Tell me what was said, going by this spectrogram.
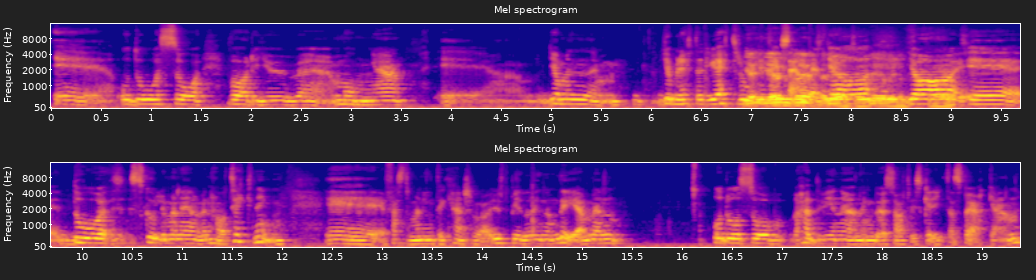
eh och då så var det ju eh, många Ja men, mm, jag berättade ju ett roligt Jag- jag exempel. ja, ville ja eh, då skulle man även ha teckning. Eh, fast man inte kanske var utbildad inom det. Men, och då så hade vi en övning där jag sa att vi ska rita spöken.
